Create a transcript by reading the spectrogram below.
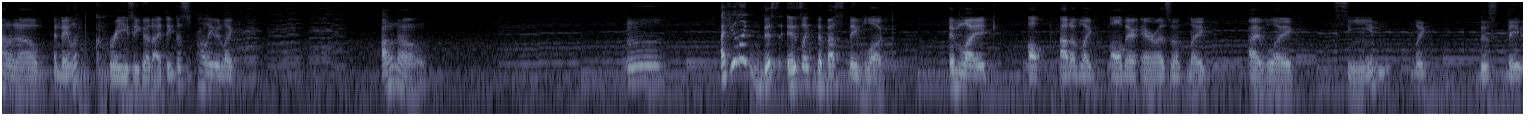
I don't know. And they look crazy good. I think this is probably like I don't know. Mm, I feel like this is like the best they've looked in like all out of like all their eras that like I've like seen. Like this they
